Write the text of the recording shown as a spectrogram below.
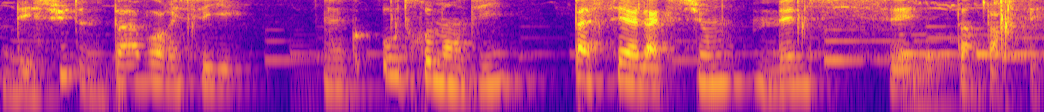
déçu de ne pas avoir essayé. Donc autrement dit, à l'action même si c'est imparfait.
